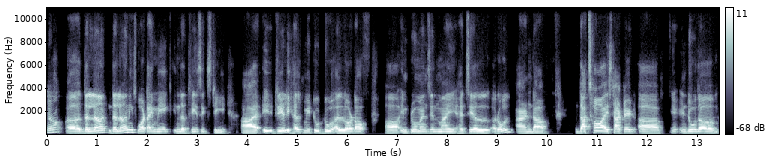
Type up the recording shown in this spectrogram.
know uh, the learn the learnings what i make in the 360 uh, it really helped me to do a lot of uh, improvements in my hcl role. And uh, that's how i started uh, into the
